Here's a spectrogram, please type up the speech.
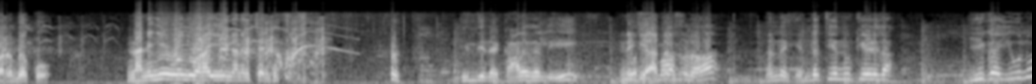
ಬರಬೇಕು ನನಗೆ ಒಂದು ವರ ಈ ನನಗೆ ಚರ್ಚೆ ಹಿಂದಿನ ಕಾಲದಲ್ಲಿ ನನ್ನ ಹೆಂಡತಿಯನ್ನು ಕೇಳಿದ. ಈಗ ಇವನು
